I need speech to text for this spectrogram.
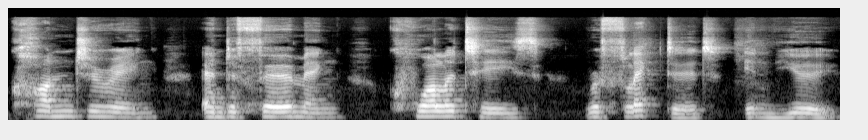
conjuring, and affirming qualities reflected in you.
